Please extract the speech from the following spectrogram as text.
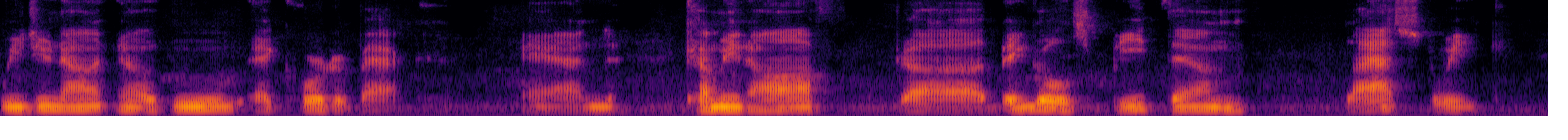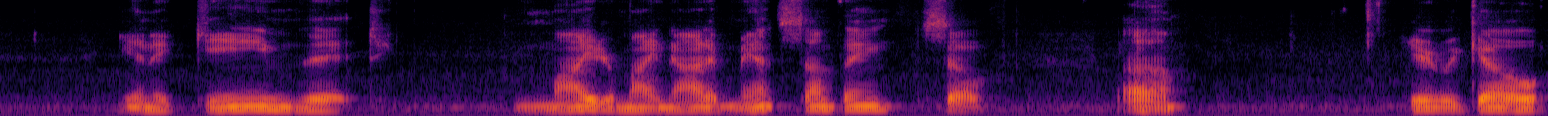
we do not know who at quarterback. And coming off, uh, Bengals beat them last week in a game that might or might not have meant something. So um, here we go.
